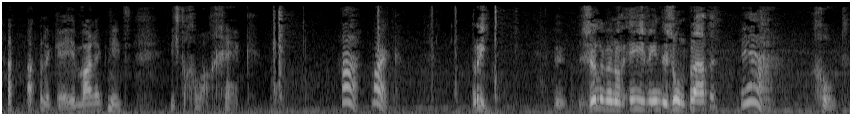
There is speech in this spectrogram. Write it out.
dan ken je Mark niet. Die is toch gewoon gek. Ah, Mark. Rie, eh, zullen we nog even in de zon praten? Ja, goed.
